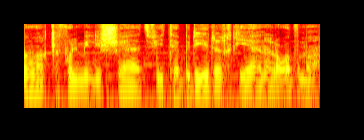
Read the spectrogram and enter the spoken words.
مواقف الميليشيات في تبرير الخيانة العظمى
